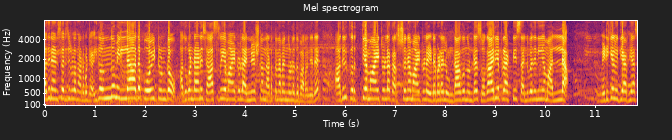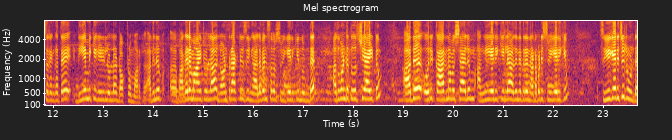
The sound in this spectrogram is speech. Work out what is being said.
അതിനനുസരിച്ചുള്ള നടപടി ഇതൊന്നുമില്ലാതെ പോയിട്ടുണ്ടോ? അതുകൊണ്ടാണ് ശാസ്ത്രീയമായിട്ടുള്ള അന്വേഷണം നടത്തണമെന്നുള്ളത് പറഞ്ഞത്. അതിൽ കൃത്യമായിട്ടുള്ള കർശനമായിട്ടുള്ള ഇടപെടൽ ഉണ്ടാകുന്നുണ്ട്. സ്വകാര്യ പ്രാക്ടീസ് അനുവദനീയമല്ല. മെഡിക്കൽ വിദ്യാഭ്യാസ രംഗത്തെ ഡി എം ഇക്ക് കീഴിലുള്ള ഡോക്ടർമാർക്ക്. അതിന് പകരമായിട്ടുള്ള നോൺ പ്രാക്ടീസിങ് അലവൻസ് അവർ സ്വീകരിക്കുന്നുണ്ട്. അതുകൊണ്ട് തീർച്ചയായിട്ടും അത് ഒരു കാരണവശാലും അംഗീകരിക്കില്ല. അതിനെതിരെ നടപടി സ്വീകരിക്കും. സ്വീകരിച്ചിട്ടുണ്ട്.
